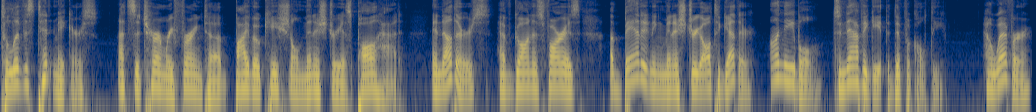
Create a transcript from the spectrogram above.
to live as tent makers. That's the term referring to bivocational ministry as Paul had. And others have gone as far as abandoning ministry altogether, unable to navigate the difficulty. However,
